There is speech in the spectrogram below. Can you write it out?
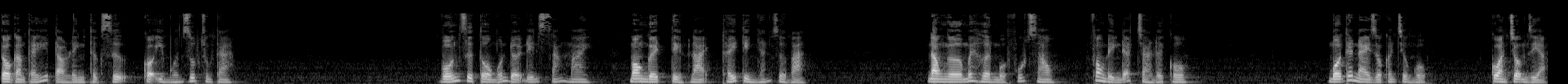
Tôi cảm thấy Tào Linh thực sự có ý muốn giúp chúng ta. Vốn Dư Tô muốn đợi đến sáng mai, mọi người tỉnh lại thấy tin nhắn rồi bàn. Nào ngờ mới hơn một phút sau, Phong Đình đã trả lời cô. Một thế này rồi con trường hộp Cô ăn trộm gì à?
